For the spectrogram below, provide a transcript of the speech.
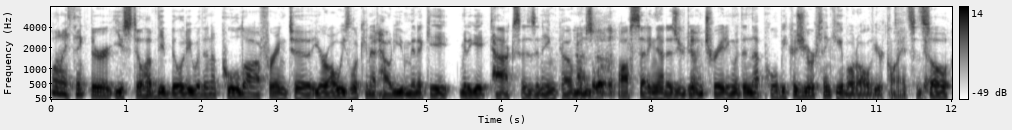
Well, and I think there you still have the ability within a pooled offering to you're always looking at how do you mitigate mitigate taxes and income Absolutely. and offsetting that as you're doing trading within that pool because you're thinking about all of your clients. And so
